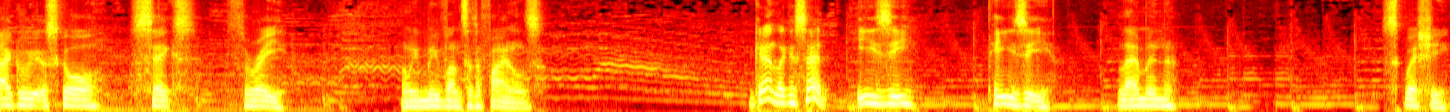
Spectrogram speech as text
Aggregate score 6-3 and we move on to the finals. Again, like I said, easy peasy, lemon squishy.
